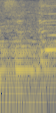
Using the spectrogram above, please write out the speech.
It's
